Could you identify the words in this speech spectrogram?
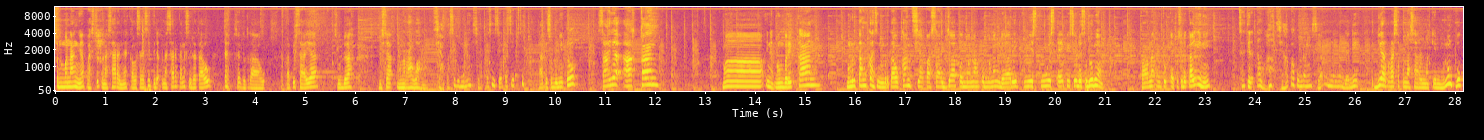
pemenangnya? Pasti penasaran ya. Kalau saya sih tidak penasaran karena sudah tahu. Eh, saya sudah tahu. Tapi saya sudah bisa menerawang. Siapa sih pemenang? Siapa sih? Siapa sih? Sih? Tapi sebelum itu, saya akan me- ini, memberikan memberitahukan sih memberitahukan siapa saja pemenang-pemenang dari kuis-kuis episode sebelumnya. Karena untuk episode kali ini saya tidak tahu Hah, siapa pemenangnya, siapa pemenangnya. Jadi biar rasa penasaran makin menumpuk,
